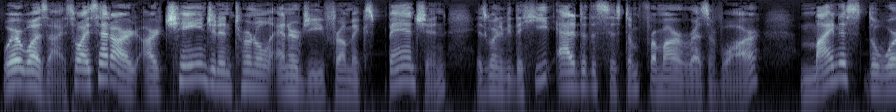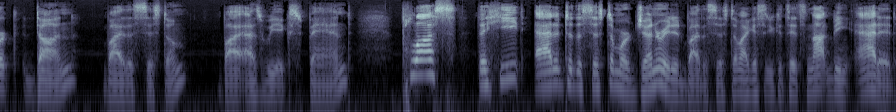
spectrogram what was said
where was I? So I said our our change in internal energy from expansion is going to be the heat added to the system from our reservoir minus the work done by the system by as we expand plus the heat added to the system or generated by the system. I guess you could say it's not being added.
